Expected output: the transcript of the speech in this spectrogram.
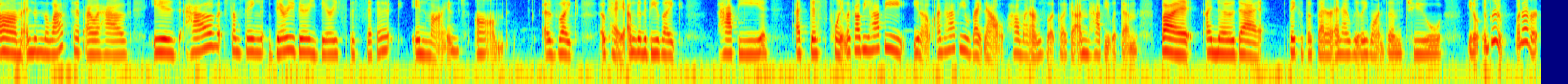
Um, and then the last tip I would have is have something very, very, very specific in mind. Um, of like, okay, I'm gonna be like happy at this point. Like, I'll be happy, you know, I'm happy right now how my arms look. Like, I'm happy with them. But I know that they could look better and I really want them to, you know, improve, whatever.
